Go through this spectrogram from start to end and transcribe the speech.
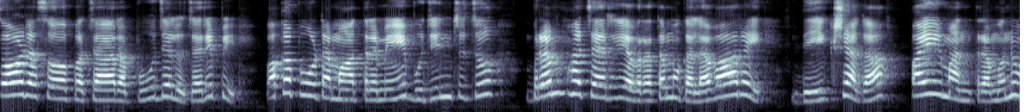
షోడశోపచార పూజలు జరిపి ఒక పూట మాత్రమే భుజించుచు బ్రహ్మచర్య వ్రతము గలవారై దీక్షగా పై మంత్రమును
